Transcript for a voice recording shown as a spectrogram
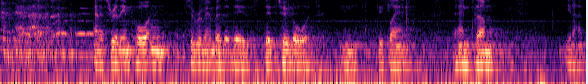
and it's really important to remember that there's, there's two laws in this land. And, um, you know,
